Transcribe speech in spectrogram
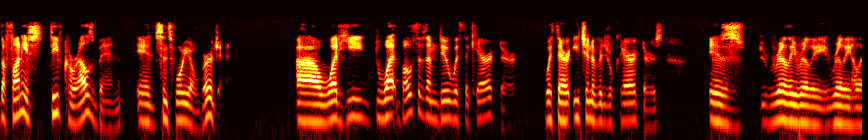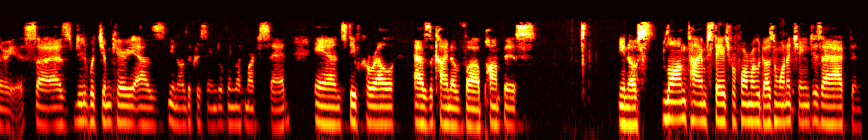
the funniest Steve Carell's been is since Forty Year Old Virgin. Uh, what he, what both of them do with the character, with their each individual characters, is really, really, really hilarious. Uh, as with Jim Carrey as you know the Criss Angel thing, like Mark said, and Steve Carell as a kind of uh, pompous, you know, s- long-time stage performer who doesn't want to change his act, and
